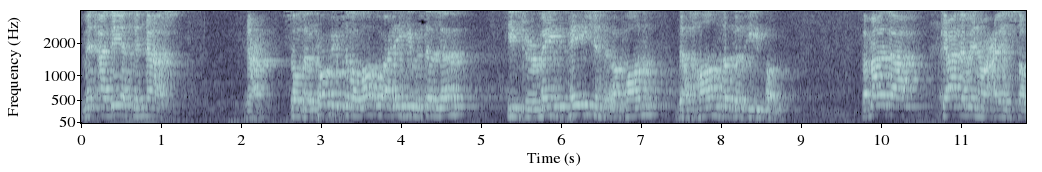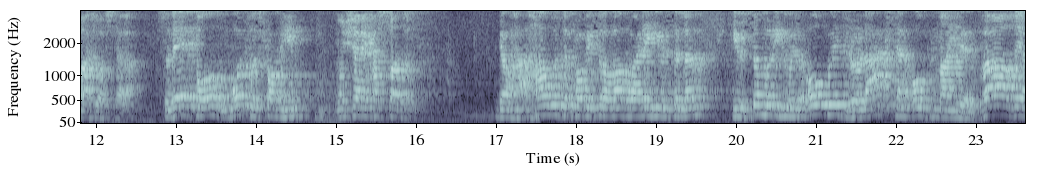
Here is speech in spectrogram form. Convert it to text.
من أذية الناس نعم So the Prophet ﷺ, he used to remain patient upon the harms of the people. فماذا كان منه عليه الصلاة والسلام So therefore, what was from him? منشرح الصدر You know, h- how was the Prophet ﷺ? He was somebody who was always relaxed and open-minded. راضيا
